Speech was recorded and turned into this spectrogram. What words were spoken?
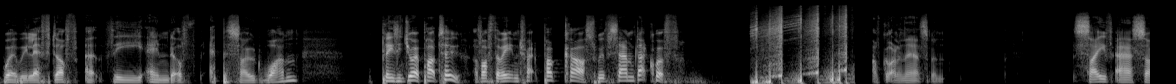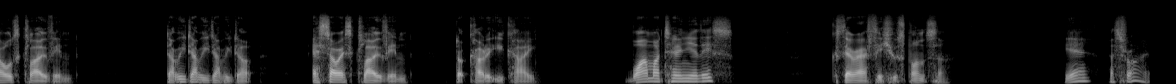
where we left off at the end of episode one. Please enjoy part two of Off the Beaten Track podcast with Sam Duckworth. I've got an announcement. Save Our Souls Clothing. www.sosclothing.co.uk. Why am I telling you this? Because they're our official sponsor. Yeah, that's right.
